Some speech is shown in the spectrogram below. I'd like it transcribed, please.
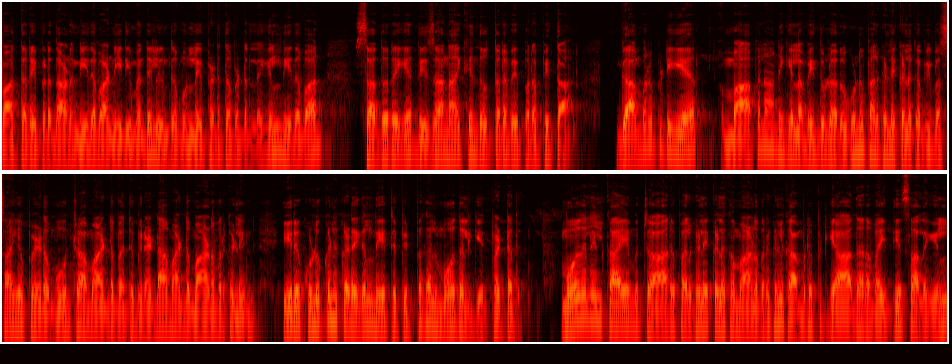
மாத்தறை பிரதான நீதவான் நீதிமன்றில் இன்று முன்னிலைப்படுத்தப்பட்ட நிலையில் நீதவான் சதுரைய திசானாக்கு இந்த உத்தரவை பிறப்பித்தார். கம்பரப்பட்டிய மாபலானியில் அமைந்துள்ள ருகுணு பல்கலைக்கழக விவசாய பீட மூன்றாம் ஆண்டு மற்றும் இரண்டாம் ஆண்டு மாணவர்களின் இரு குழுக்களுக்கிடையில் நேற்று பிற்பகல் மோதல் ஏற்பட்டது. மோதலில் காயமுற்ற ஆறு பல்கலைக்கழக மாணவர்கள் கம்பரப்பட்டிய ஆதார வைத்தியசாலையில்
